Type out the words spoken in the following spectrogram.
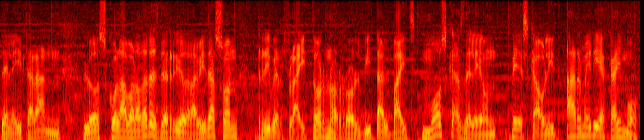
de Leizarán. Los colaboradores de Río de la Vida son Riverfly, Torno Roll, Vital Bites, Moscas de León, Pesca Olit, Armería Caimo,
